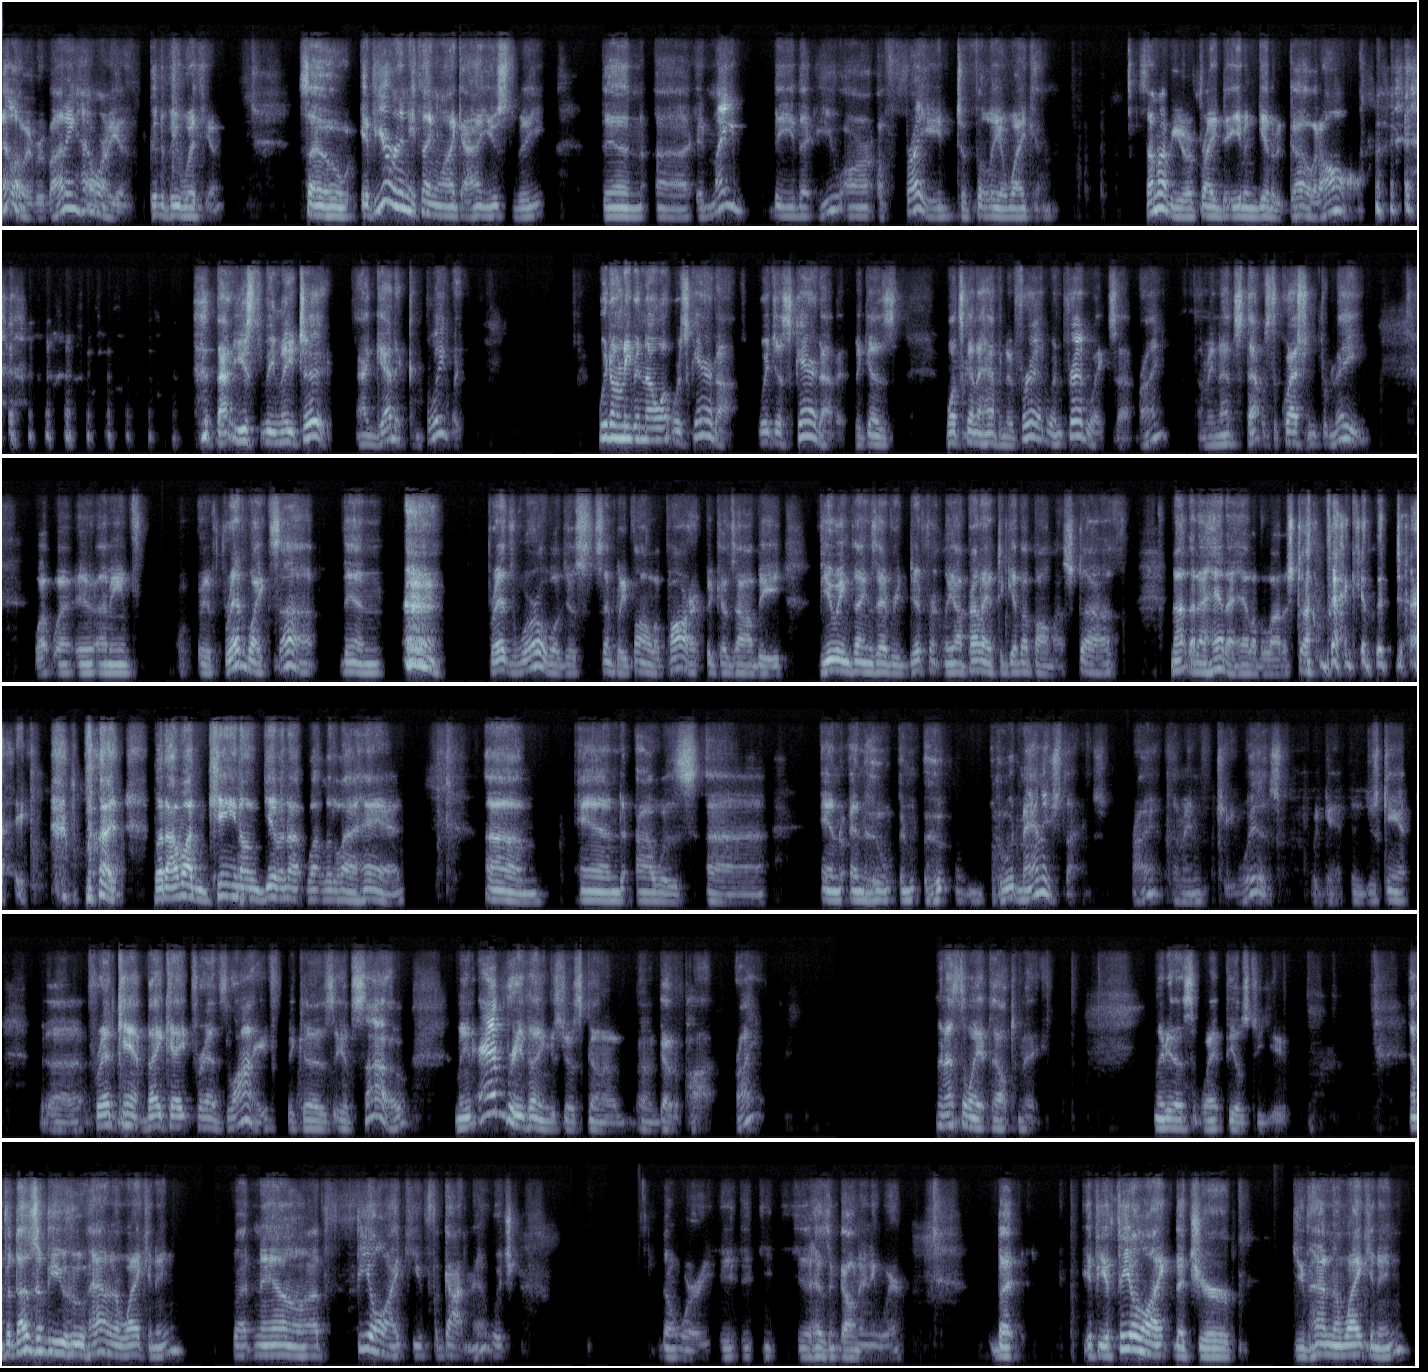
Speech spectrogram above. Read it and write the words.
Hello, everybody. How are you? Good to be with you. So, if you're anything like I used to be, then uh, it may be that you are afraid to fully awaken. Some of you are afraid to even give it a go at all. that used to be me too. I get it completely. We don't even know what we're scared of. We're just scared of it because what's going to happen to Fred when Fred wakes up, right? I mean, that's that was the question for me. What, what I mean, if Fred wakes up, then Fred's world will just simply fall apart because I'll be viewing things every differently. I'll probably have to give up all my stuff. Not that I had a hell of a lot of stuff back in the day, but but I wasn't keen on giving up what little I had. Um, and I was uh, and and who and who who would manage things, right? I mean, gee whiz, we can't you just can't uh, Fred can't vacate Fred's life because if so, I mean, everything's just going to uh, go to pot, right? I mean, that's the way it felt to me. Maybe that's the way it feels to you. And for those of you who've had an awakening, but now I feel like you've forgotten it, which don't worry, it, it, it hasn't gone anywhere. But if you feel like that you're you've had an awakening,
